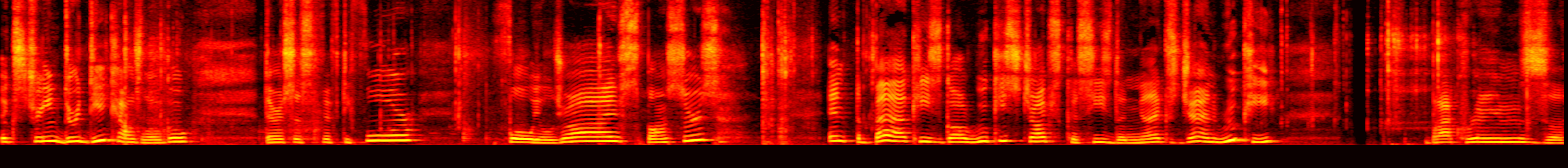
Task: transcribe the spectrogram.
extreme dirt decals logo. There says 54 four-wheel drive sponsors. In the back, he's got rookie stripes because he's the next gen rookie. black rims, uh,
